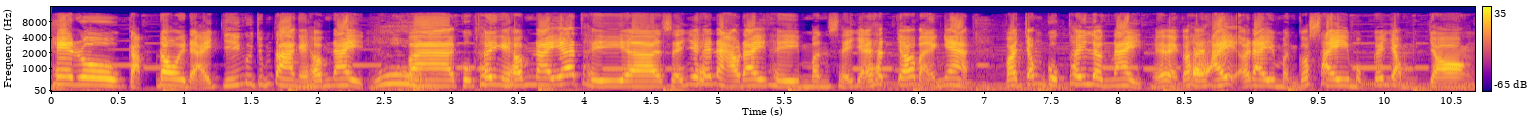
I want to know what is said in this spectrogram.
Hero cặp đôi đại chiến của chúng ta ngày hôm nay. Và cuộc thi ngày hôm nay á Thì uh, sẽ như thế nào đây Thì mình sẽ giải thích cho các bạn nha. Và trong cuộc thi lần này Thì các bạn có thể thấy ở đây mình có xây một cái vòng tròn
